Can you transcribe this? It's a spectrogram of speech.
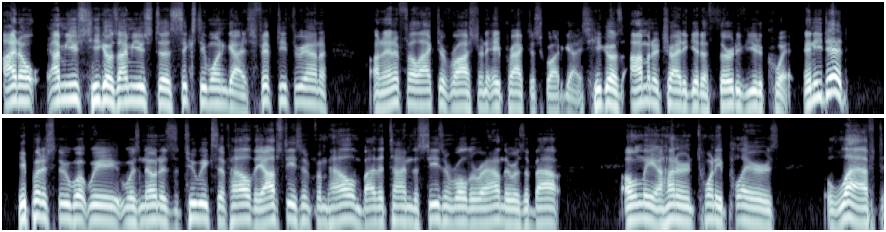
"I don't. I'm used." He goes, "I'm used to 61 guys, 53 on a on an NFL active roster and eight practice squad guys. He goes, I'm going to try to get a third of you to quit. And he did. He put us through what we was known as the two weeks of hell, the off season from hell. And by the time the season rolled around, there was about only 120 players left.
